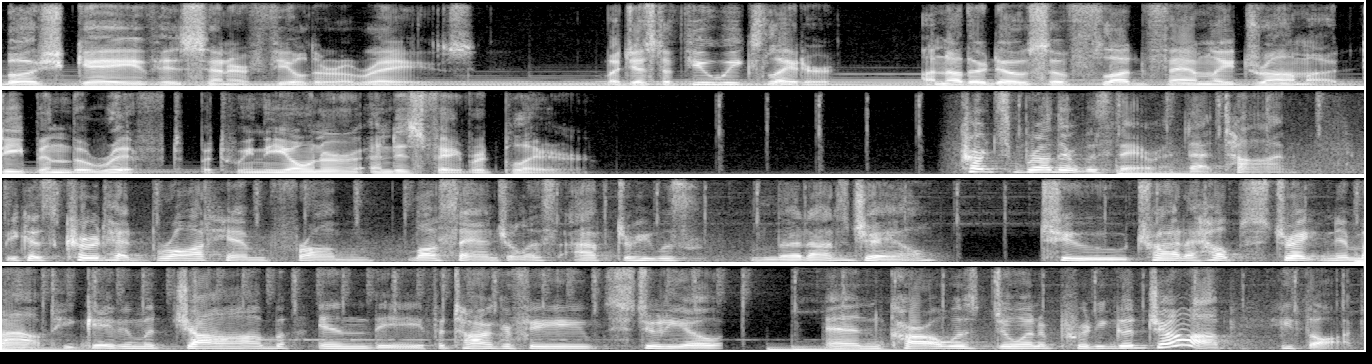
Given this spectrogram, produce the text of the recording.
Busch gave his center fielder a raise. But just a few weeks later, another dose of Flood family drama deepened the rift between the owner and his favorite player. Curt's brother was there at that time because Curt had brought him from Los Angeles after he was let out of jail to try to help straighten him out. He gave him a job in the photography studio, and Carl was doing a pretty good job, he thought.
